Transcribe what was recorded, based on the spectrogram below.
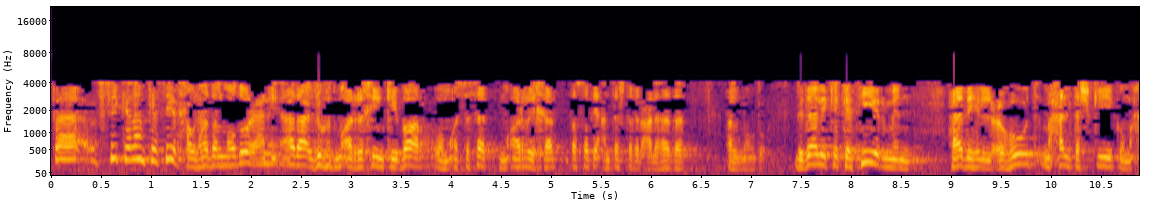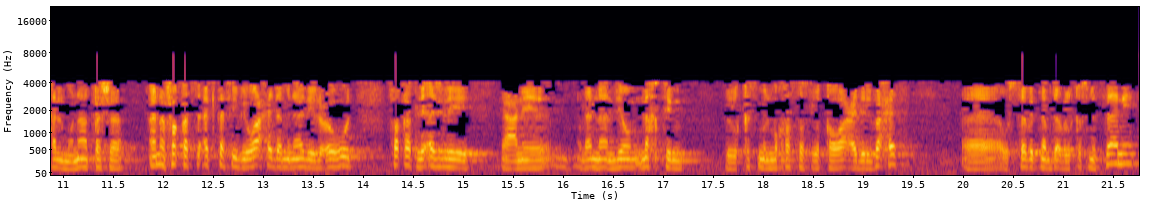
ففي كلام كثير حول هذا الموضوع يعني هذا جهد مؤرخين كبار ومؤسسات مؤرخة تستطيع أن تشتغل على هذا الموضوع. لذلك كثير من هذه العهود محل تشكيك ومحل مناقشة. أنا فقط سأكتفي بواحدة من هذه العهود فقط لأجل يعني لأن اليوم نختم القسم المخصص لقواعد البحث آه، والسبت نبدأ بالقسم الثاني.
